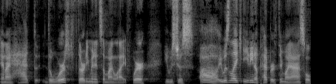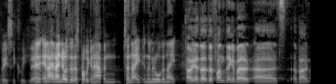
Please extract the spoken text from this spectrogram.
and I had the, the worst thirty minutes of my life where it was just oh, it was like eating a pepper through my asshole basically. Yeah. And, and I, and I know that that's probably gonna happen tonight in the middle of the night. Oh yeah, the the fun thing about uh about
